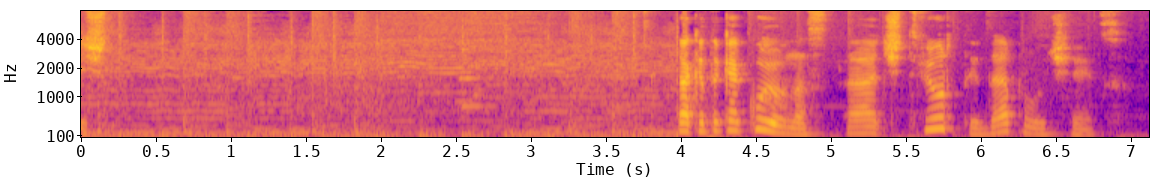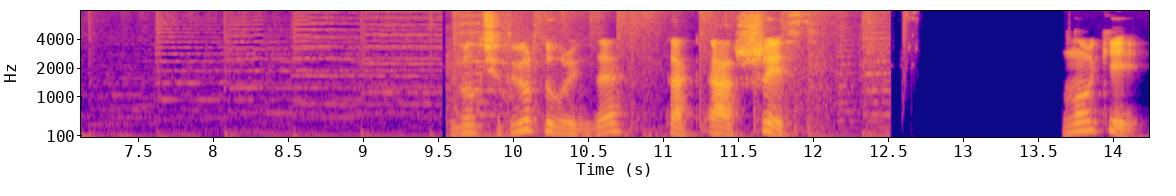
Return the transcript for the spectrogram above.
Отлично. Так, это какой у нас? А, четвертый, да, получается? Был четвертый уровень, да? Так, а, шесть. Ну окей.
